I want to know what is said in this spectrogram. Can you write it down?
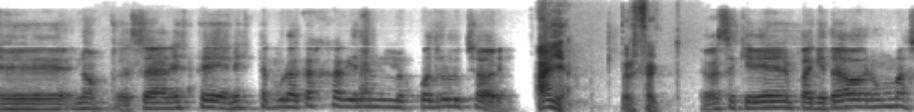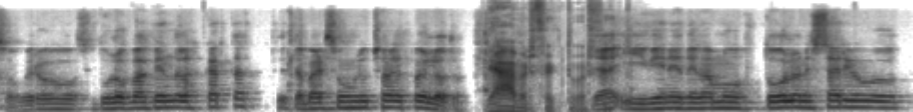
Eh, no, o sea, en, este, en esta pura caja vienen los cuatro luchadores. Ah, ya, perfecto. Lo que pasa es que vienen empaquetados en un mazo, pero si tú los vas viendo las cartas, te aparece un luchador después del otro. Ya, perfecto, perfecto. Y viene, digamos, todo lo necesario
